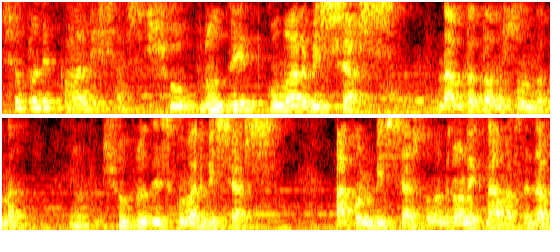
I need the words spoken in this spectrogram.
সুপ্রজিৎ কুমার বিশ্বাস। সুপ্রজিৎ কুমার বিশ্বাস। নামটা তো অনেক সুন্দর না? হুম। কুমার বিশ্বাস। পাকন বিশ্বাস তোমাদের অনেক নাম আছে যাক।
